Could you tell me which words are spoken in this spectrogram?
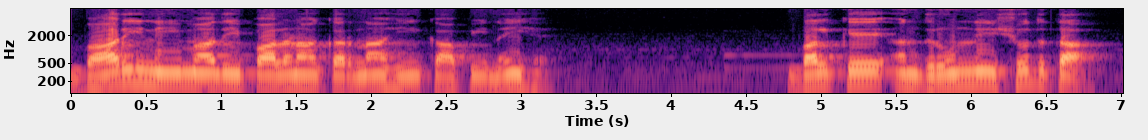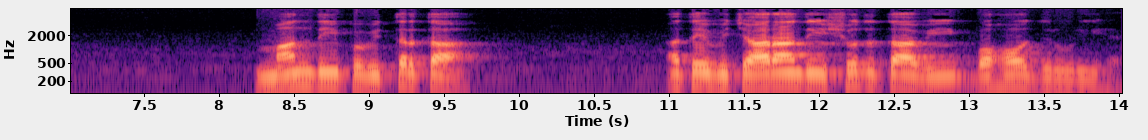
ਬਾਹਰੀ ਨਿਯਮਾਂ ਦੀ ਪਾਲਣਾ ਕਰਨਾ ਹੀ ਕਾਫੀ ਨਹੀਂ ਹੈ। ਬਲਕਿ ਅੰਦਰੂਨੀ ਸ਼ੁੱਧਤਾ, ਮਨ ਦੀ ਪਵਿੱਤਰਤਾ ਅਤੇ ਵਿਚਾਰਾਂ ਦੀ ਸ਼ੁੱਧਤਾ ਵੀ ਬਹੁਤ ਜ਼ਰੂਰੀ ਹੈ।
